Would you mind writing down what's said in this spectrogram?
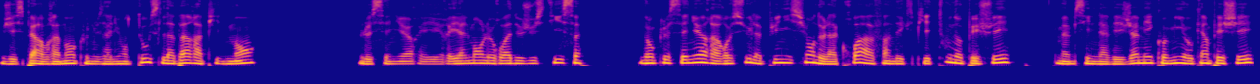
J'espère vraiment que nous allions tous là-bas rapidement. Le Seigneur est réellement le roi de justice, donc le Seigneur a reçu la punition de la croix afin d'expier tous nos péchés, même s'il n'avait jamais commis aucun péché.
